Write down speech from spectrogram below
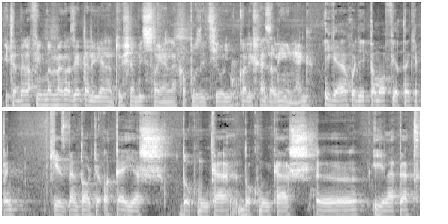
Itt ebben a filmben meg azért elég jelentősen visszajelnek a pozíciójukkal, és ez a lényeg. Igen, hogy itt a maffia tulajdonképpen kézben tartja a teljes dokmunká, dokmunkás ö, életet,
